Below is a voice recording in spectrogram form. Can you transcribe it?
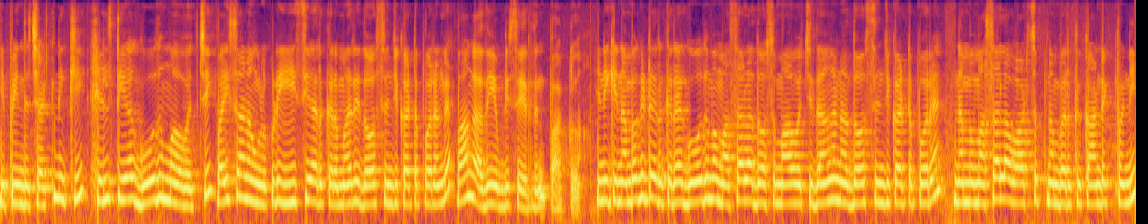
இப்போ இந்த சட்னிக்கு ஹெல்த்தியா கோதுமை வச்சு வயசானவங்களுக்கு கூட ஈஸியா இருக்கிற மாதிரி தோசை செஞ்சு காட்ட போறாங்க. வாங்க அதையும் எப்படி செய்யறதுன்னு பார்க்கலாம். இன்னைக்கு நம்ம கிட்ட இருக்கிற கோதுமை மசாலா தோசை மாவு வச்சு தாங்க நான் தோசை செஞ்சு காட்ட போறேன். நம்ம மசாலா வாட்ஸ்அப் நம்பருக்கு செக் பண்ணி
